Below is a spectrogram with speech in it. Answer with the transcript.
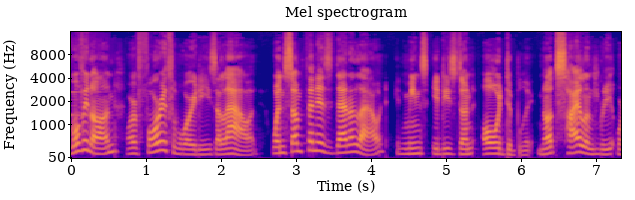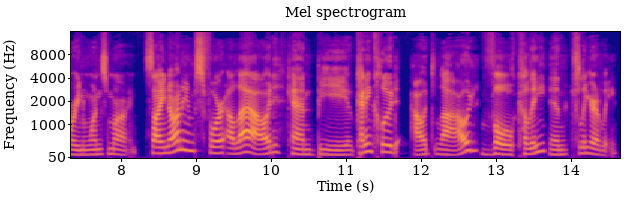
Moving on, our fourth word is aloud. When something is done aloud, it means it is done audibly, not silently or in one's mind. Synonyms for aloud can be can include out loud, vocally, and clearly.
